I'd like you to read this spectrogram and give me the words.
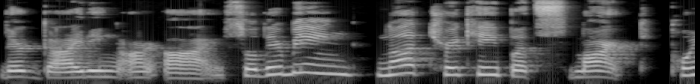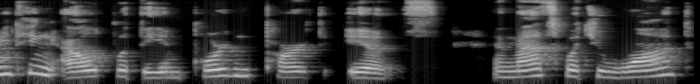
they're guiding our eye. So they're being not tricky, but smart, pointing out what the important part is. And that's what you want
